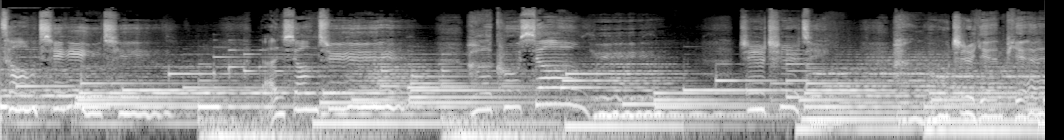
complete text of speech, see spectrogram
草萋萋，难相聚。何苦相遇咫尺，近恨无知言片语。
